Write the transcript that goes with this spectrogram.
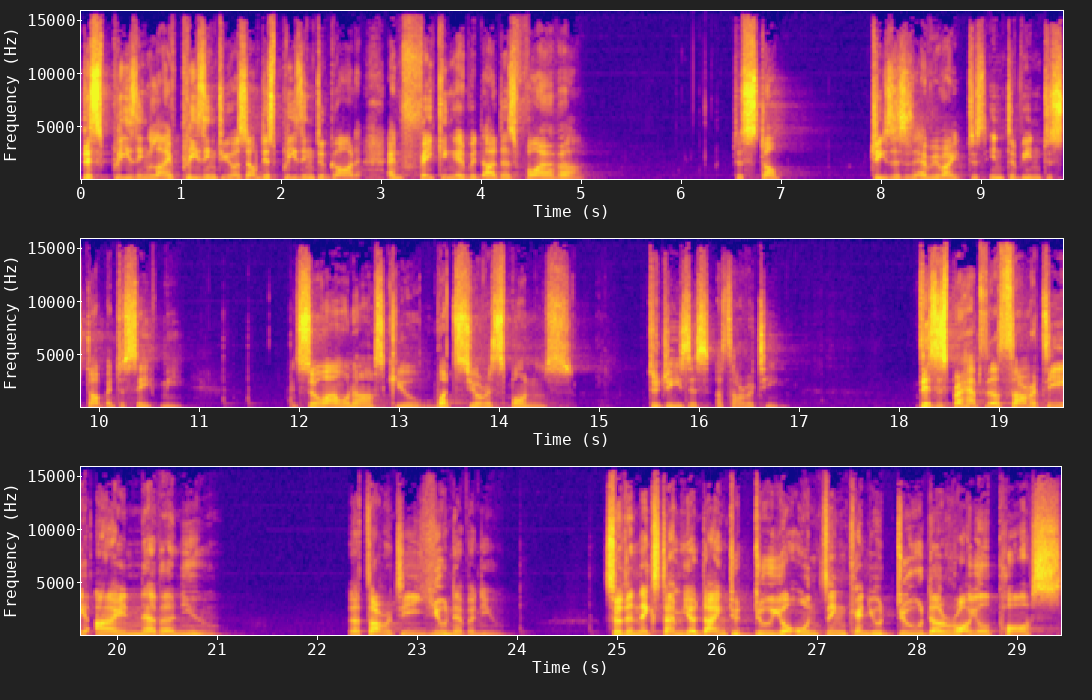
displeasing life, pleasing to yourself, displeasing to God, and faking it with others forever. To stop. Jesus has every right to intervene, to stop, and to save me. And so I want to ask you what's your response to Jesus' authority? This is perhaps the authority I never knew, the authority you never knew. So the next time you're dying to do your own thing, can you do the royal pause?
